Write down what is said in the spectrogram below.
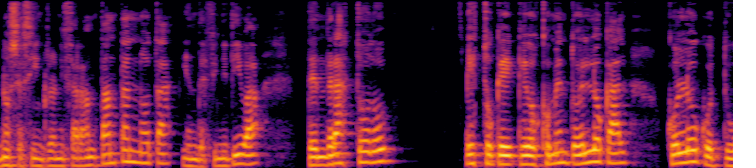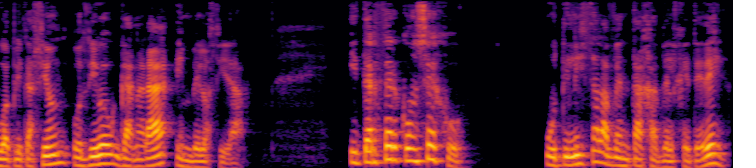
no se sincronizarán tantas notas y en definitiva tendrás todo esto que, os comento en local, con lo que tu aplicación, os digo, ganará en velocidad. Y tercer consejo, utiliza las ventajas del GTD.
